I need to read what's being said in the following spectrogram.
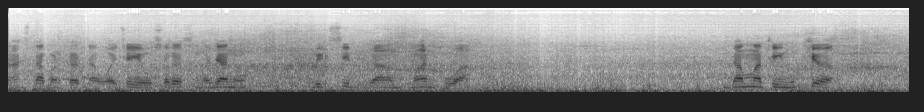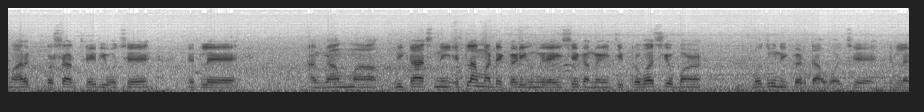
નાસ્તા પણ કરતા હોય છે. એવું સરસ મજાનું વિકસિત ગામ માનકુવા. ગામમાંથી મુખ્ય માર્ગ પસાર થઈ રહ્યો છે એટલે આ ગામમાં વિકાસની એટલા માટે કડી ઉમેરાઈ છે કારણ કે અહીંથી પ્રવાસીઓ પણ વધુ નીકળતા હોય છે. એટલે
